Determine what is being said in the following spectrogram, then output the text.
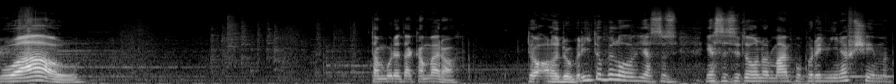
Wow. Tam bude ta kamera. To ale dobrý to bylo, já se, já se si toho normálně poprvé nevšim.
